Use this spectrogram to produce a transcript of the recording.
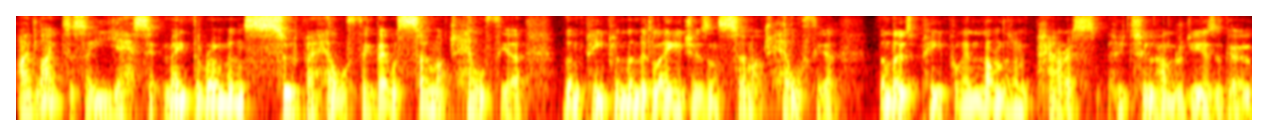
I'd like to say yes, it made the Romans super healthy. They were so much healthier than people in the Middle Ages and so much healthier than those people in London and Paris who 200 years ago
